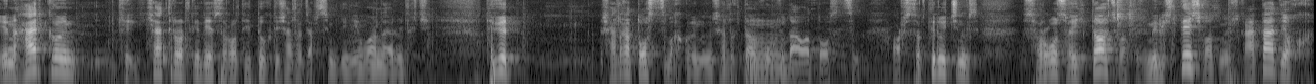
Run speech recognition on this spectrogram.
энэ Харьковын театр урлагийн дэс сургууль хэдэн хүүхдээ шалгаж авсан юм дээ. Нивгон найруулагч. Тэгээд шалгаа дууссан байхгүй нэг шалгалтаа хүүхдүүд аваад дууссан. Оросоор тэр үе чинь сургууль соёлдооч гол биш мэрэгчлээч гол биш гадаад явах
